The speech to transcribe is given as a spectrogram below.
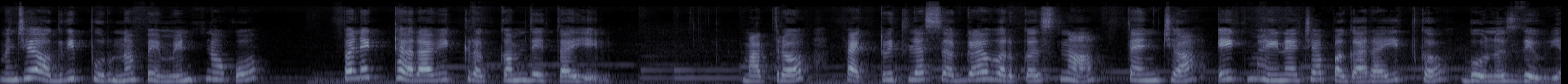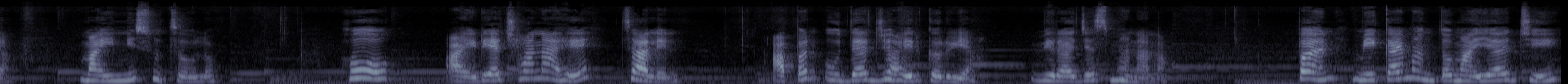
म्हणजे अगदी पूर्ण पेमेंट नको? पण एक ठराविक रक्कम देता येईल. मात्र फॅक्टरीतल्या सगळ्या वर्कर्सना त्यांच्या एक महिन्याच्या पगारा इतकं बोनस देऊया माईंनी सुचवलं. हो आयडिया छान आहे चालेल. आपण उद्याच जाहीर करूया विराजस म्हणाला. पण मी काय म्हणतो मायाजी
